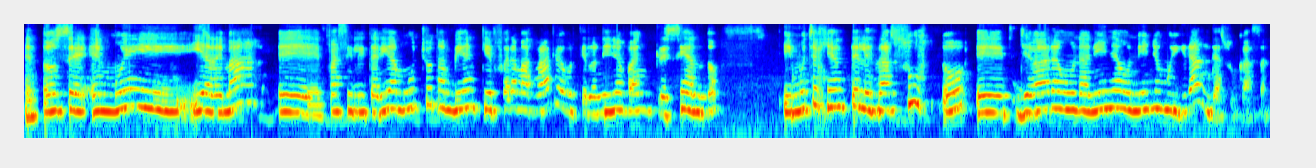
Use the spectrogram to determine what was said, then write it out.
Entonces es muy, y además eh, facilitaría mucho también que fuera más rápido porque los niños van creciendo y mucha gente les da susto eh, llevar a una niña o un niño muy grande a su casa.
